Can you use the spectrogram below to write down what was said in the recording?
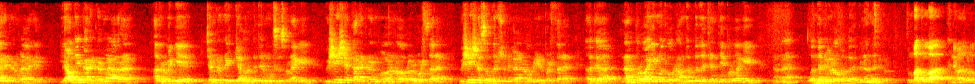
ಕಾರ್ಯಕ್ರಮಗಳಾಗಲಿ, ಯಾವುದೇ ಕಾರ್ಯಕ್ರಮಗಳಾದ್ರೆ ಅದ್ರ ಬಗ್ಗೆ ಜನರಿಗೆ ಜಾಗೃತತೆ ಸಲುವಾಗಿ ವಿಶೇಷ ಕಾರ್ಯಕ್ರಮಗಳನ್ನು ಅವರು ಅಳವಡಿಸ್ತಾರೆ, ವಿಶೇಷ ಸಂದರ್ಶನಗಳನ್ನು ಅವರು ಏರ್ಪಡಿಸ್ತಾರೆ. ಅದಕ್ಕೆ ನನ್ನ ಪರವಾಗಿ ಮತ್ತು ರಾಮದುರ್ಗದ ಜನತೆ ಪರವಾಗಿ ನನ್ನ ವಂದನೆಗಳು ಹಾಗೂ ಅಭಿನಂದನೆಗಳು. ತುಂಬ ತುಂಬ ಧನ್ಯವಾದಗಳು.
